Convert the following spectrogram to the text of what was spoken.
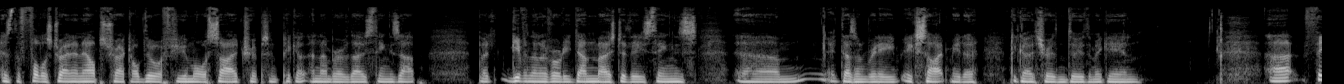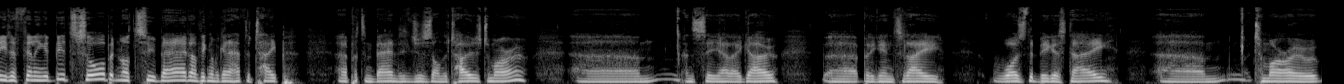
as the full Australian Alps track, I'll do a few more side trips and pick a, a number of those things up. But given that I've already done most of these things, um, it doesn't really excite me to to go through and do them again. Uh, feet are feeling a bit sore, but not too bad. I think I'm going to have to tape, uh, put some bandages on the toes tomorrow, um, and see how they go. Uh, but again, today was the biggest day. Um, tomorrow,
